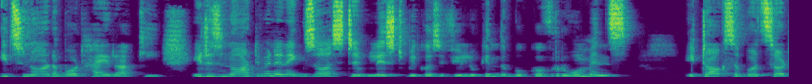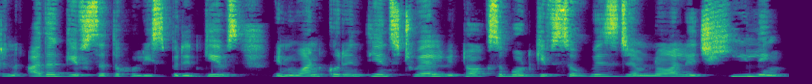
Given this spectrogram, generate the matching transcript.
it's not about hierarchy. It is not even an exhaustive list because if you look in the book of Romans, it talks about certain other gifts that the Holy Spirit gives. In 1 Corinthians 12, it talks about gifts of wisdom, knowledge, healing,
